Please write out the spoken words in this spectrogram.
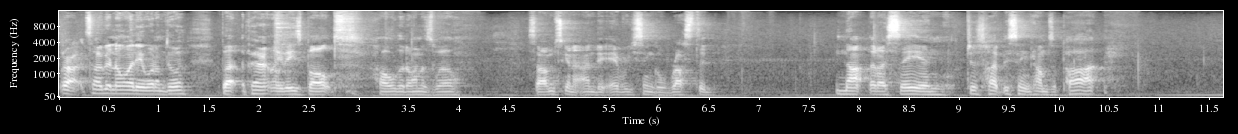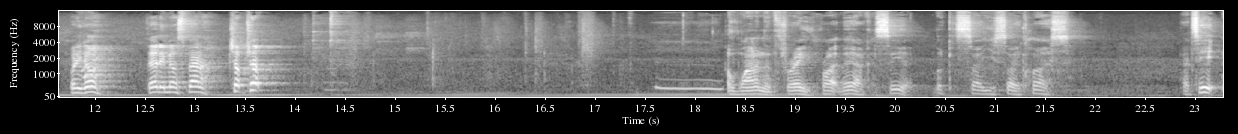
Alright, so I've got no idea what I'm doing, but apparently these bolts hold it on as well. So I'm just going to undo every single rusted nut that I see and just hope this thing comes apart. What are you doing? 30 mil spanner. Chop, chop. One and a three, right there. I can see it. Look, it's so you're so close. That's it.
